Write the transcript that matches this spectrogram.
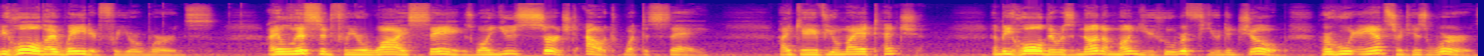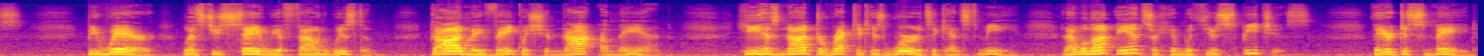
Behold, I waited for your words. I listened for your wise sayings while you searched out what to say. I gave you my attention. And behold, there was none among you who refuted Job, or who answered his words. Beware, lest you say we have found wisdom. God may vanquish him, not a man. He has not directed his words against me, and I will not answer him with your speeches. They are dismayed,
